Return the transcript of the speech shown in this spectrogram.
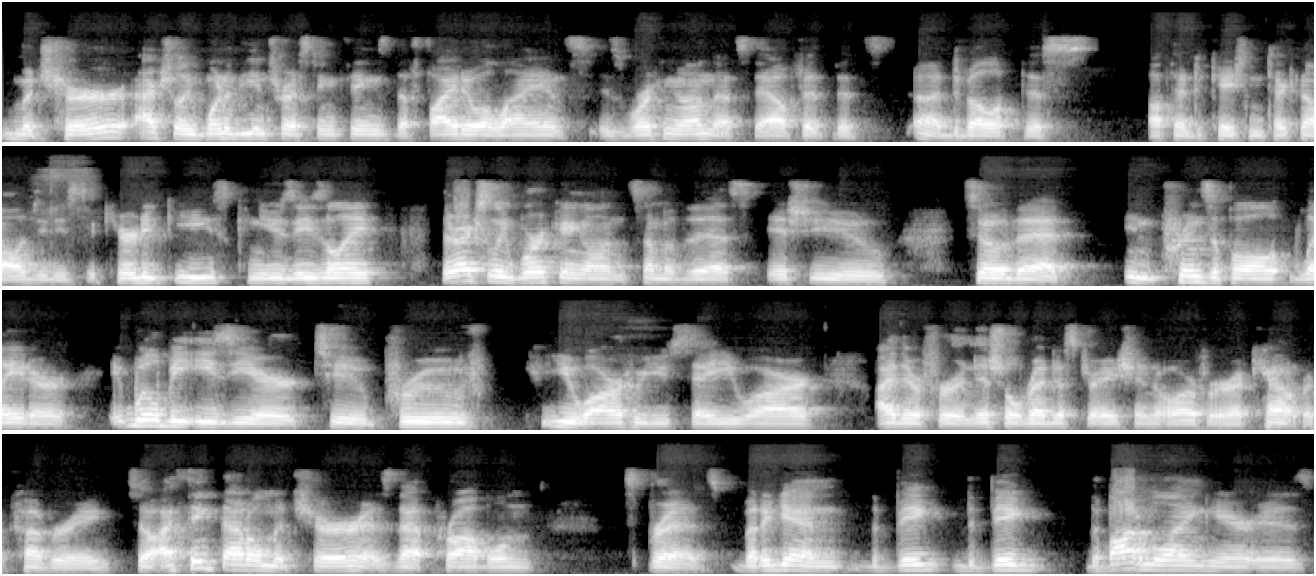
mature. Actually, one of the interesting things the FIDO Alliance is working on, that's the outfit that's uh, developed this authentication technology these security keys can use easily. They're actually working on some of this issue so that in principle later it will be easier to prove you are who you say you are either for initial registration or for account recovery. So I think that'll mature as that problem spreads. But again, the big the big the bottom line here is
